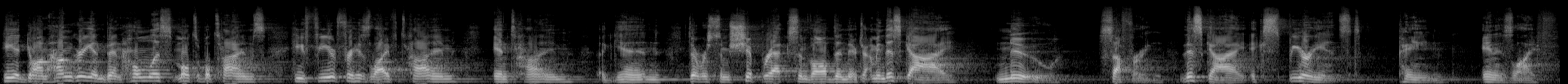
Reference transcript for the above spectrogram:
He had gone hungry and been homeless multiple times. He feared for his life time and time again. There were some shipwrecks involved in there. I mean, this guy knew suffering. This guy experienced pain in his life.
